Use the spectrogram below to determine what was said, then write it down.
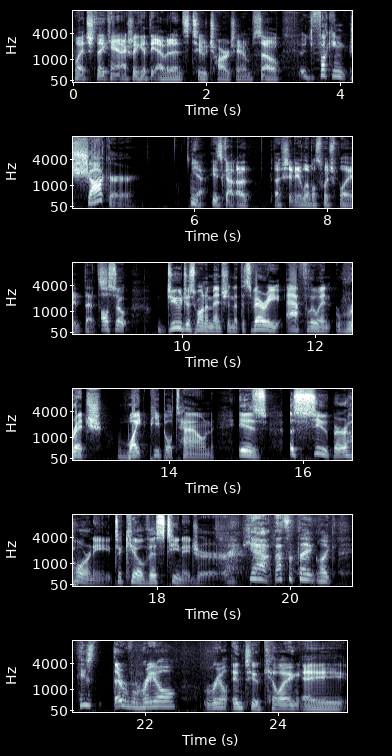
Which they can't actually get the evidence to charge him. So, Fucking shocker. yeah, he's got a, a shitty little switchblade that's. Also, do just want to mention that this very affluent, rich, white people town is a super horny to kill this teenager. Yeah, that's the thing. Like he's they're real, real into killing a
